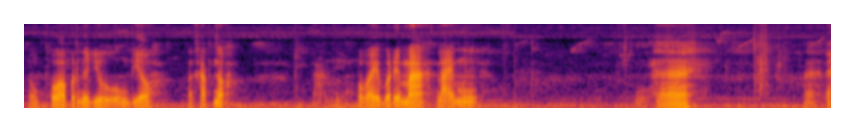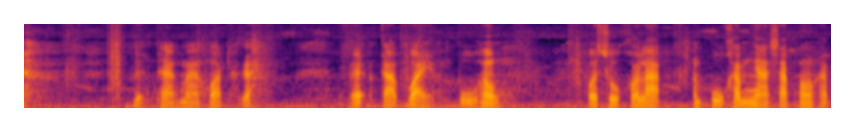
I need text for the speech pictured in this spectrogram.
หลวงพ่อเพิ่นก็อยู่องค์เดียวนะครับเนาะเอาไว้บริมาหลายมือฮะเดินทางมาหอดแล้วก็แวะกราบไหวปูเฮาขอโชคขอลาบน้ำปูคำยาซับเฮาครับ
